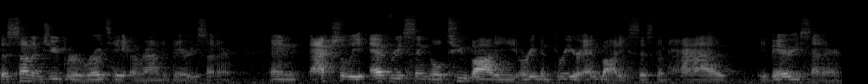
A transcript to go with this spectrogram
the sun and Jupiter rotate around a barycenter. And actually, every single two body or even three or n body system have a barycenter.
